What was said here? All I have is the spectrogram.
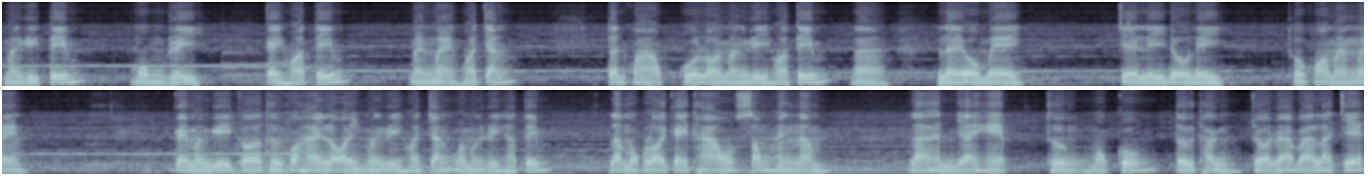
màng ri tím, mùng ri, cây hoa tím, màng màng hoa trắng. Tên khoa học của loài màng ri hoa tím là Leome chelidoni thuộc họ màng màng. Cây màng ghi co thường có hai loại, màng ri hoa trắng và màng ri hoa tím, là một loại cây thảo sống hàng năm. Lá hình dải hẹp, thường một cuốn từ thân cho ra ba lá chét.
